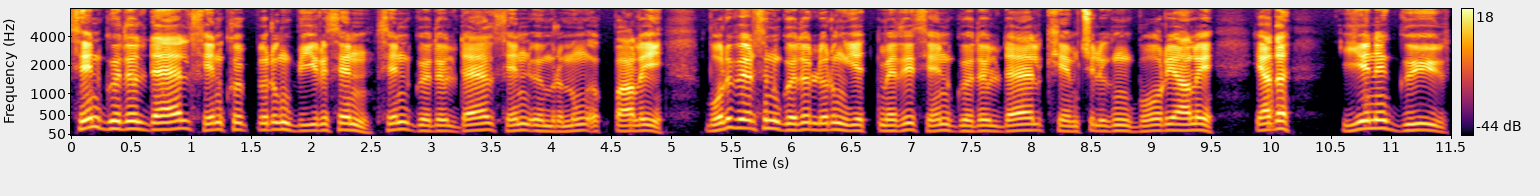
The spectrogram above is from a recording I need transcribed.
Sen gözel däl, sen köpleriň biri sen. Sen gözel däl, sen ömrümiň ykbaly. Bolubersin gözelleriň ýetmezi, sen gözel däl, kemçiligiň bor ýaly. Ýa-da Ýene güýz.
